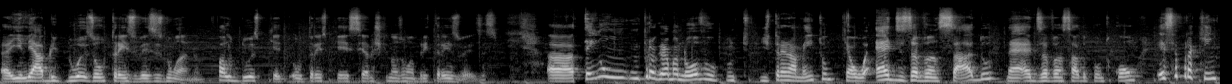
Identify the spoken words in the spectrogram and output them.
É, e ele abre duas ou três vezes no ano. Falo duas porque, ou três, porque esse ano acho que nós vamos abrir três vezes. Uh, tem um, um, programa novo de treinamento, que é o Eds Avançado, né? edsavançado.com. Esse é para quem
